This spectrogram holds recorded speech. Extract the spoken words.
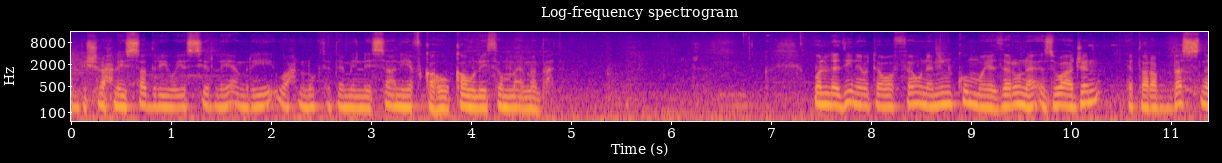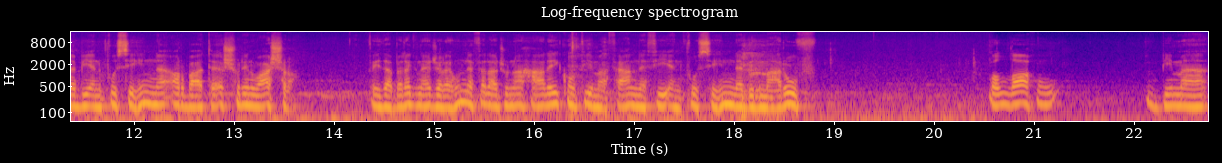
رب اشرح لي صدري ويسر لي أمري وأحلل عقدة من لساني يفقه قولي ثم أما بعد. والذين يتوفون منكم ويذرون أزواجا يتربصن بأنفسهن أربعة أشهر وعشرة. فإذا بلغن أجلهن فلا جناح عليكم فيما فعلن في أنفسهن بالمعروف. والله بما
